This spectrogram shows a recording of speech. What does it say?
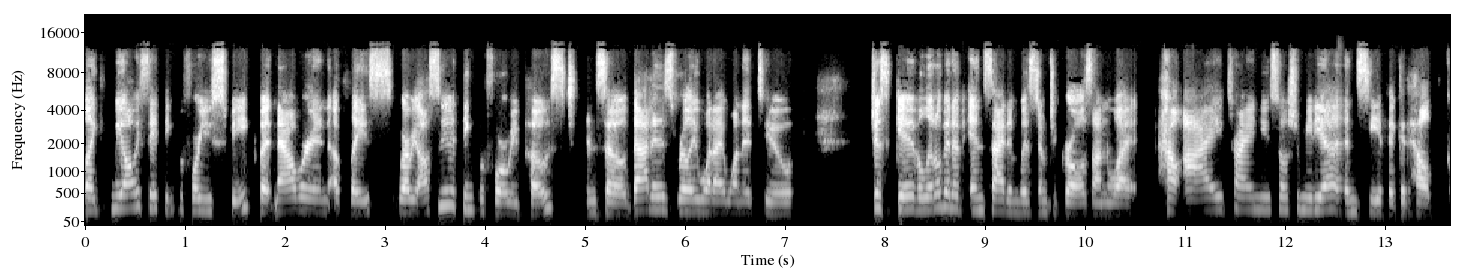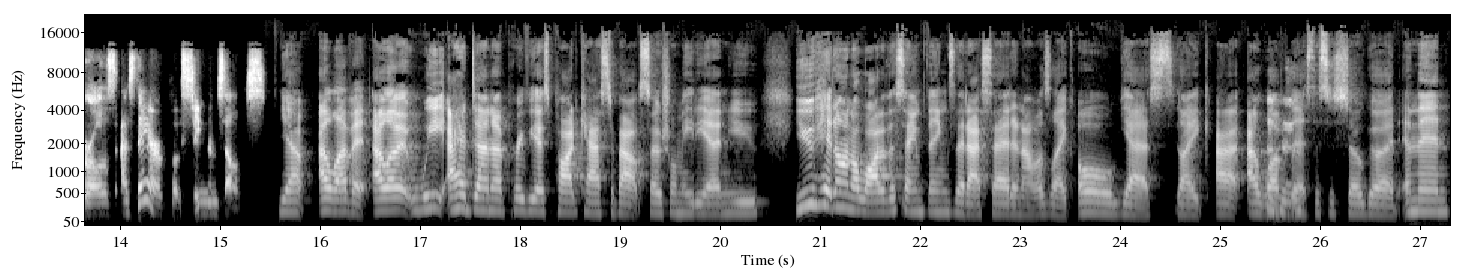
like we always say, think before you speak, but now we're in a place where we also need to think before we post. And so that is really what I wanted to just give a little bit of insight and wisdom to girls on what how I try and use social media and see if it could help girls as they are posting themselves. Yeah, I love it. I love it. We I had done a previous podcast about social media and you you hit on a lot of the same things that I said and I was like, "Oh, yes, like I I love mm-hmm. this. This is so good." And then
